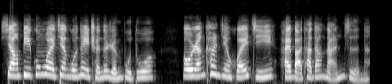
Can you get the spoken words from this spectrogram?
想必宫外见过内臣的人不多。偶然看见怀吉，还把他当男子呢，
